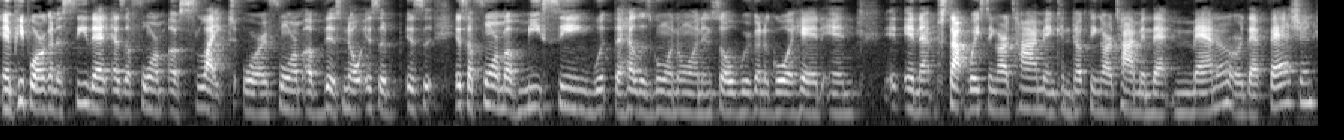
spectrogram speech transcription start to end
and people are going to see that as a form of slight or a form of this. No it's a it's a, it's a form of me seeing what the hell is going on. And so we're going to go ahead and and stop wasting our time and conducting our time in that manner or that fashion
